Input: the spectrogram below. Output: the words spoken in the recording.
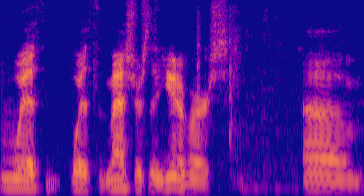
with with Masters of the Universe. Um,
